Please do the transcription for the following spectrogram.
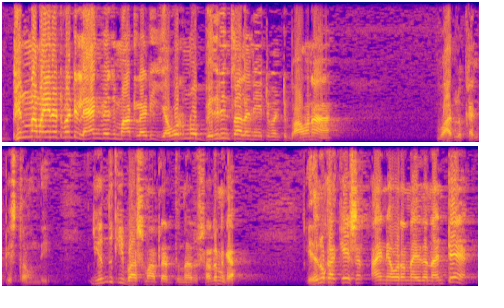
భిన్నమైనటువంటి లాంగ్వేజ్ మాట్లాడి ఎవరినో బెదిరించాలనేటువంటి భావన వారిలో కనిపిస్తూ ఉంది. ఎందుకు ఈ భాష మాట్లాడుతున్నారు? సడన్గా. ఏదైనా ఒక అకేషన్ ఆయన ఎవరన్నా ఏదన్నా అంటే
